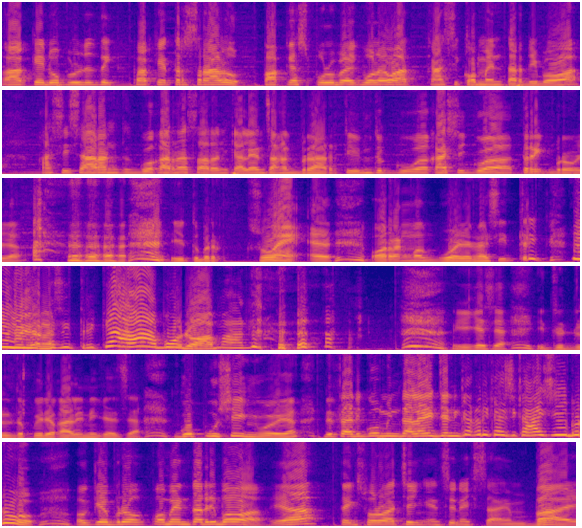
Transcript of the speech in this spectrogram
pakai 20 detik, pakai terserah lu. Pakai 10 balik boleh lewat. Kasih komentar di bawah. Kasih saran ke gua karena saran kalian sangat berarti untuk gua. Kasih gua trik, Bro ya. itu bersuai eh, orang mah gua yang ngasih trik lu yang ngasih trik ah bodoh amat Oke guys ya, itu dulu untuk video kali ini guys ya. Gue pusing gue ya. Dari tadi gue minta legend kagak dikasih kasih bro. Oke bro, komentar di bawah ya. Thanks for watching and see you next time. Bye.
